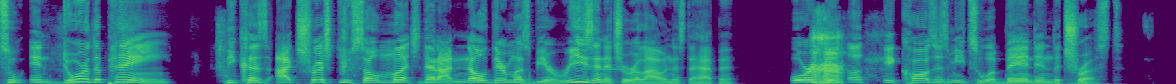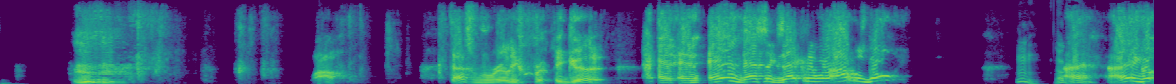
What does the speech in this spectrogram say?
to endure the pain because I trust you so much that I know there must be a reason that you're allowing this to happen, or it, Mhm. uh, it causes me to abandon the trust. Mm. Wow, that's really really good, and and and that's exactly where I was going. Hmm, okay. I, I ain't go,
